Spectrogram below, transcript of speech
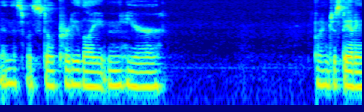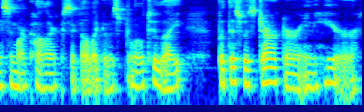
And this was still pretty light in here. But I'm just adding some more color because I felt like it was a little too light but this was darker in here.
